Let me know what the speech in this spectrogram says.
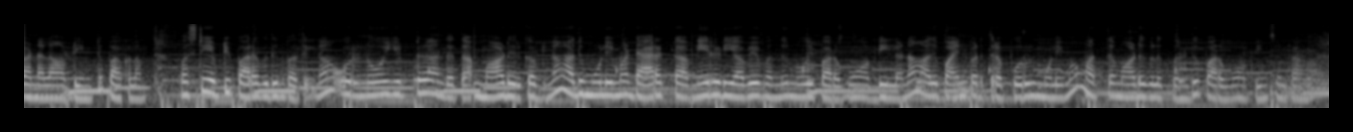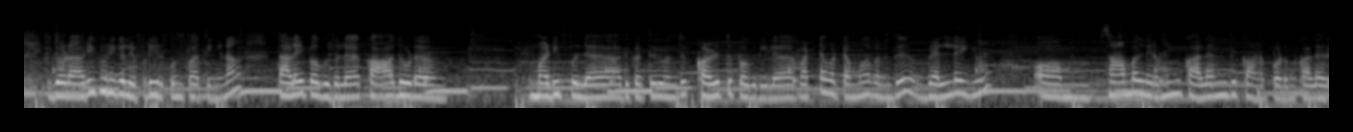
பண்ணலாம் அப்படின்ட்டு பார்க்கலாம். ஃபஸ்ட்டு எப்படி பரவுதுன்னு பார்த்தீங்கன்னா ஒரு நோயுற்ற அந்த த மாடு இருக்குது அப்படின்னா அது மூலயமா டேரெக்டாக நேரடியாகவே வந்து நோய் பரவும். அப்படி இல்லைன்னா அது பயன்படுத்துகிற பொருள் மூலயமா மற்ற மாடுகளுக்கு வந்து பரவும் அப்படின்னு சொல்கிறாங்க இதோட அறிகுறிகள் எப்படி இருக்குன்னு பார்த்தீங்கன்னா தலைப்பகுதியில் கா காதோட மடிப்பில் அதுக்கடுத்தது வந்து கழுத்து பகுதியில் வட்ட வட்டமாக வந்து வெள்ளையும் சாம்பல் நிறமும் கலந்து காணப்படும் கலர்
